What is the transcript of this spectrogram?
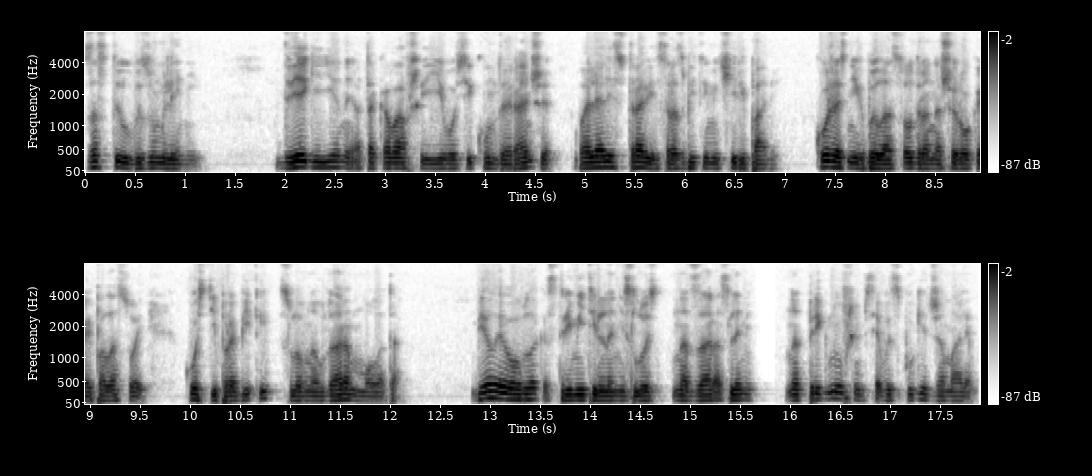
застыл в изумлении. Две гиены, атаковавшие его секундой раньше, валялись в траве с разбитыми черепами. Кожа с них была содрана широкой полосой, кости пробиты, словно ударом молота. Белое облако стремительно неслось над зарослями, над пригнувшимся в испуге Джамалем.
